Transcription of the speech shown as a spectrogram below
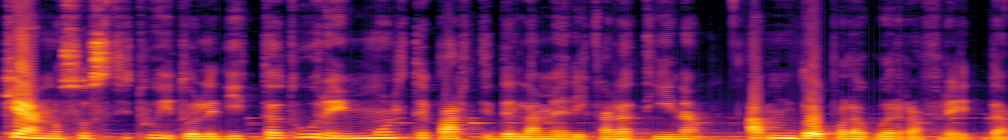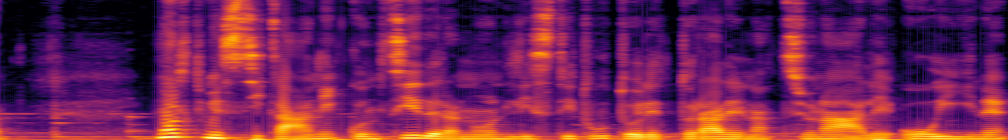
che hanno sostituito le dittature in molte parti dell'America Latina dopo la guerra fredda. Molti messicani considerano l'Istituto Elettorale Nazionale, o INE,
